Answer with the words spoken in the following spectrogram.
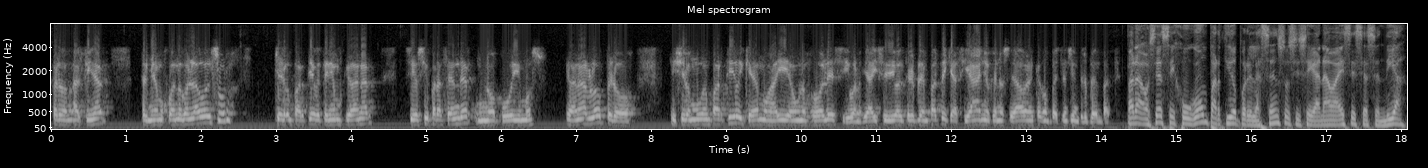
perdón, al final terminamos jugando con Lago del Sur, que era un partido que teníamos que ganar, sí o sí para ascender, no pudimos ganarlo, pero hicieron muy buen partido y quedamos ahí a unos goles y bueno, y ahí se dio el triple empate que hacía años que no se daba en esta competencia un triple empate. Para, o sea, ¿se jugó un partido por el ascenso? Si se ganaba ese, ¿se ascendía?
